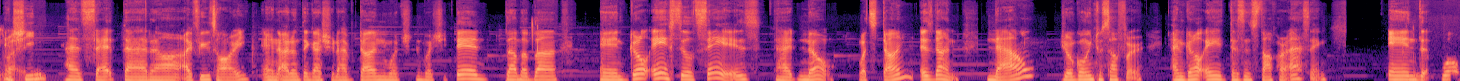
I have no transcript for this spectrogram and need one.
and right. she has said that uh, I feel sorry, and I don't think I should have done what she, what she did. Blah blah blah. And girl A still says that no, what's done is done. Now you're going to suffer. And girl A doesn't stop her assing. And well,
